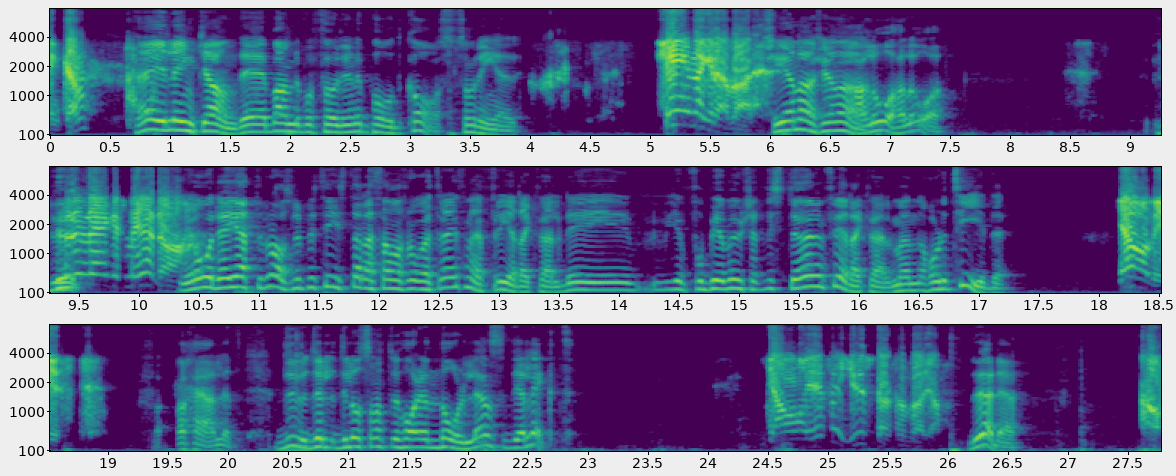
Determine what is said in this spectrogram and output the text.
Linkan. Hej Linkan, det är bandet på följande podcast som ringer. Grabbar! Tjena, tjena! hallå, hallå! Hur är läget med er då? Jo, det är jättebra. Jag skulle precis ställa samma fråga till dig en sån här fredagkväll. Det är, jag får be om ursäkt att vi stör en fredagkväll, men har du tid? Ja, visst. Fan, vad härligt. Du, det, det låter som att du har en norrländsk dialekt. Ja, jag är från Ljusdal från början. Du är det? Ja.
